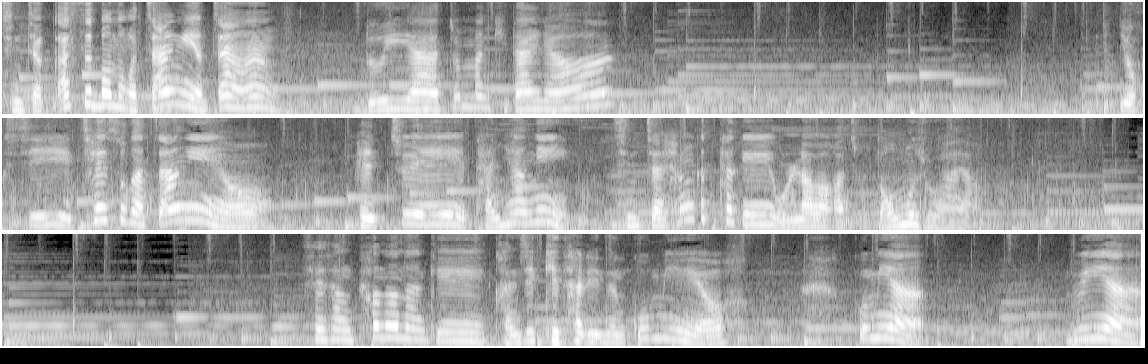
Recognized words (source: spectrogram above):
진짜 가스버너가 짱이에요, 짱. 루이야, 좀만 기다려. 역시 채수가 짱이에요. 배추의 단향이 진짜 향긋하게 올라와가지고 너무 좋아요. 세상 편안하게 간식 기다리는 꼬미예요. 꼬미야, 루이야,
